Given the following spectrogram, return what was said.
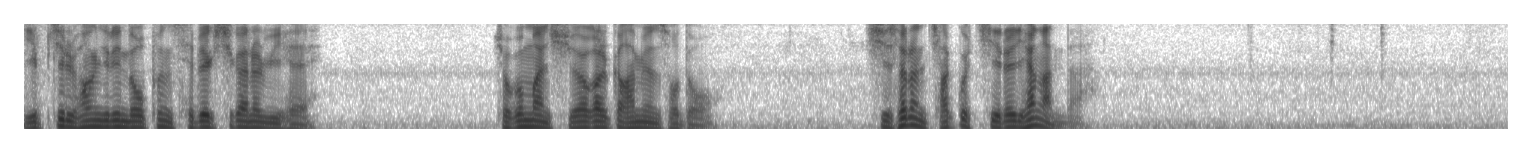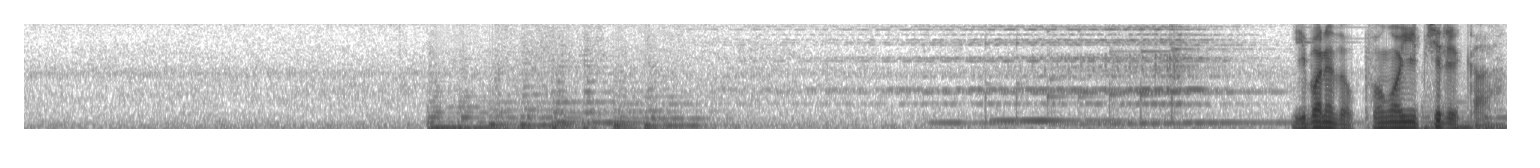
입질 확률이 높은 새벽 시간을 위해 조금만 쉬어갈까 하면서도 시선은 자꾸 찌를 향한다. 이번에도 붕어 입질일까?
